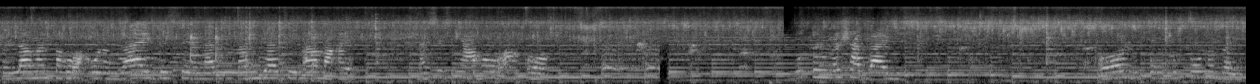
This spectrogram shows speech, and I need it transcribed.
kailangan pa ko ako ng guide kasi nan nandyan si mama kaya nasisingaho ako. Luto na siya guys. Oh, lutong-luto na guys.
